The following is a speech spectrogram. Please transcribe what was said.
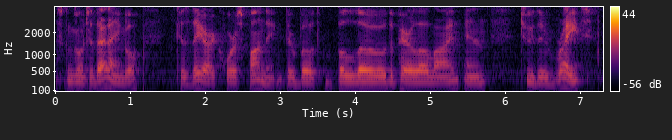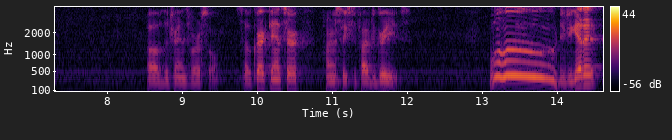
is going to go into that angle because they are corresponding. They're both below the parallel line and to the right of the transversal. So correct answer, 165 degrees. Woohoo! Did you get it?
